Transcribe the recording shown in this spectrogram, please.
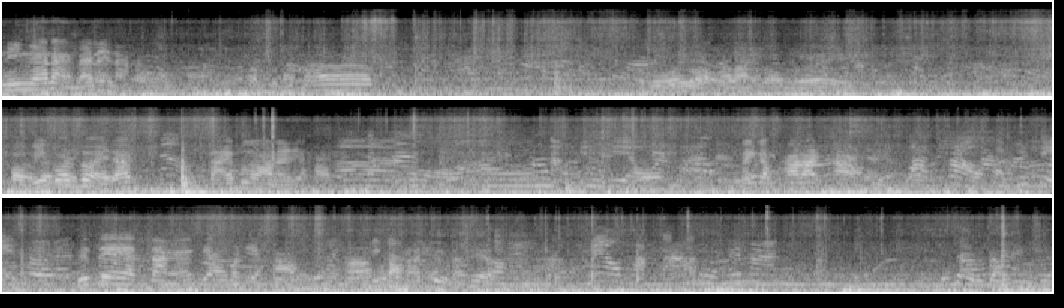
ันนี้เนื้อหนังได้เลยนะครับขอบคุณนะครับโอ้ยอย่าเท่าไหร่ลงเลยของพี่คนสวยด้านซ้ายมืออะไรเนี่ยครับเอ่อหนูเอาหนังอย่างเดียวค่ะเป็นกับข้าวราดข้าวเนี่ยราดข้าวค่ะพิเศษพิเศษหนังอย่างเดียววันเดียวครับครับมีกล่องมาจินะพี่กล่องค่ะไม่เอาผักนะคะหนูไม่มาพิเศษกล่องนึงพี่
